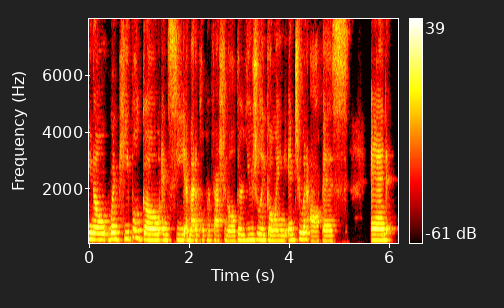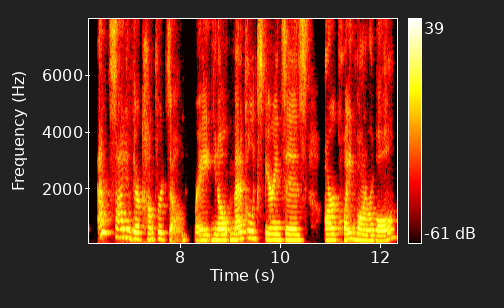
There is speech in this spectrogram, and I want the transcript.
you know when people go and see a medical professional they're usually going into an office and outside of their comfort zone right? You know medical experiences are quite vulnerable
